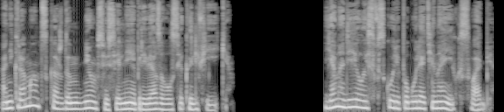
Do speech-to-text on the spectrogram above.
а некромант с каждым днем все сильнее привязывался к эльфийке. Я надеялась вскоре погулять и на их свадьбе.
